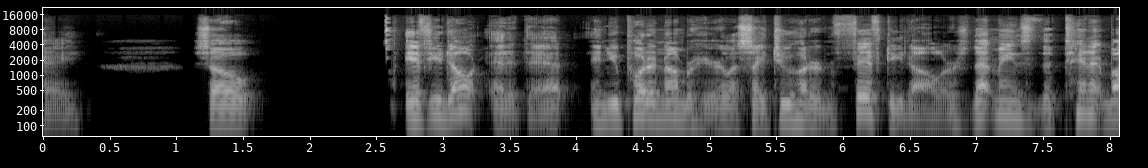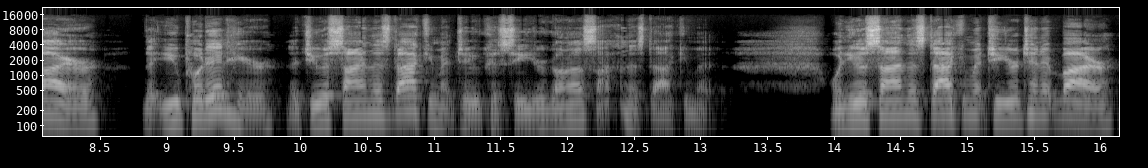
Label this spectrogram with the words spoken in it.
Okay. So if you don't edit that and you put a number here, let's say $250, that means the tenant buyer that you put in here that you assign this document to, because see, you're going to assign this document. When you assign this document to your tenant buyer,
